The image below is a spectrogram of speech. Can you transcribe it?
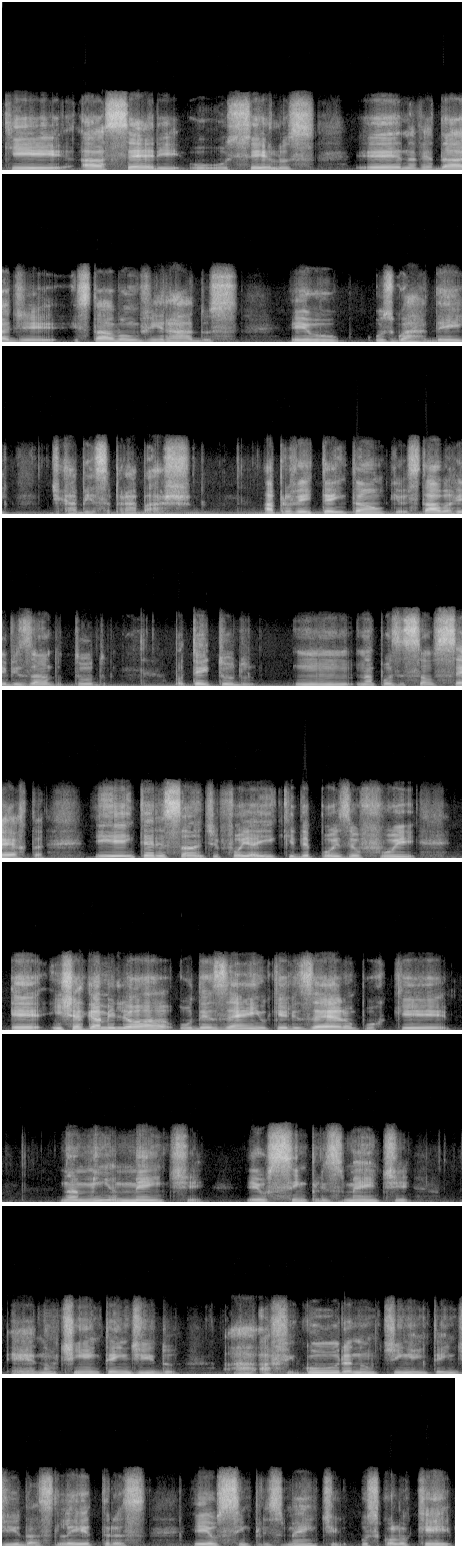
que a série, o, os selos, é, na verdade, estavam virados. Eu os guardei de cabeça para baixo. Aproveitei então que eu estava revisando tudo, botei tudo na posição certa. E interessante, foi aí que depois eu fui é, enxergar melhor o desenho que eles eram, porque na minha mente eu simplesmente é, não tinha entendido a, a figura, não tinha entendido as letras, eu simplesmente os coloquei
